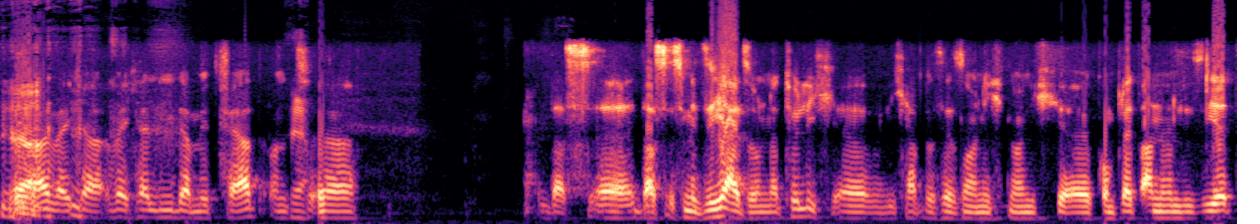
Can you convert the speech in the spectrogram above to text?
ja. egal welcher, welcher Leader mitfährt. Und ja. äh, das, äh, das ist mit Sicherheit so. Und natürlich, äh, ich habe das jetzt noch nicht, noch nicht äh, komplett analysiert.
